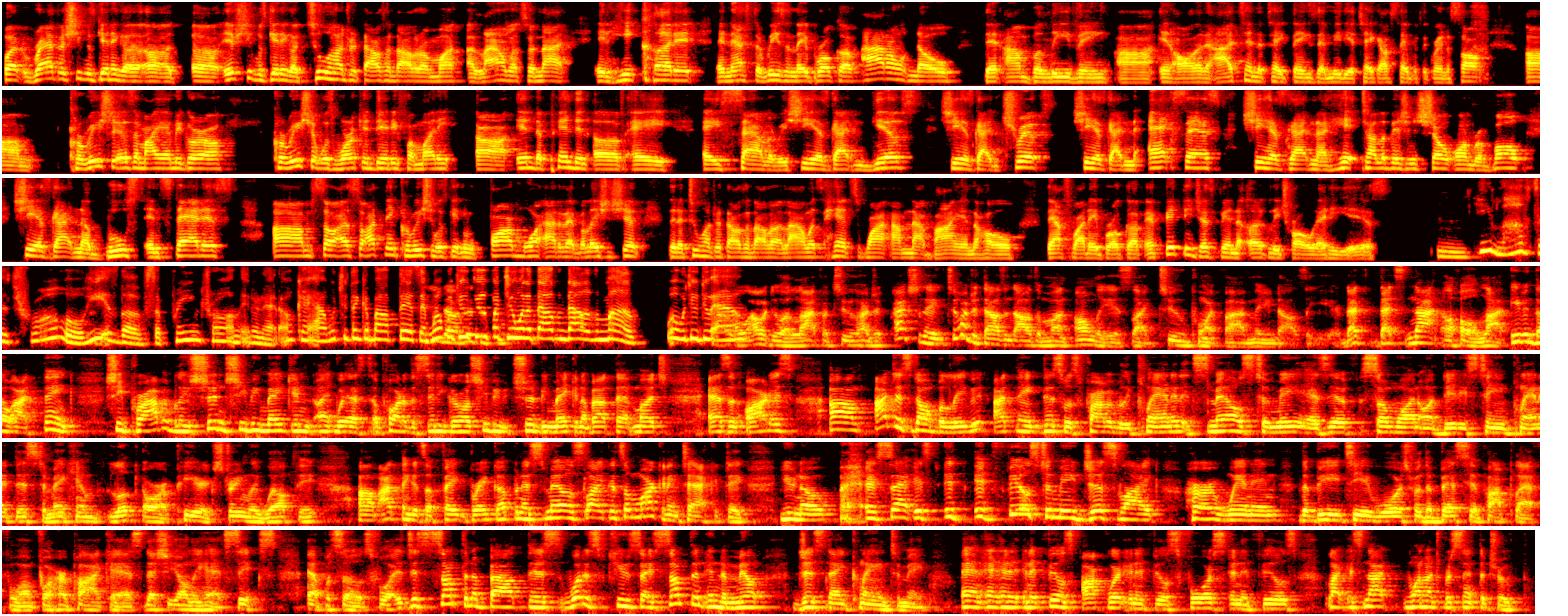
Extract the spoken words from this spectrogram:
But rather, she was getting a, a, a if she was getting a two hundred thousand dollar a month allowance or not, and he cut it, and that's the reason they broke up. I don't know that I'm believing uh, in all of that. I tend to take things that media take out say with a grain of salt. Um, Caresha is a Miami girl. Caresha was working Diddy for money uh, independent of a a salary. She has gotten gifts. She has gotten trips. She has gotten access. She has gotten a hit television show on Revolt. She has gotten a boost in status. Um, so, so I think Caresha was getting far more out of that relationship than a two hundred thousand dollar allowance. Hence, why I'm not buying the whole. That's why they broke up. And Fifty just being the ugly troll that he is. Mm, he loves to troll. He is the supreme troll on the internet. Okay, Al, what you think about this? And what would you do for two hundred thousand dollars a month? What would you do, Al? Oh, I would do a lot for two hundred. Actually, two hundred thousand dollars a month only is like two point five million dollars a year. That that's not a whole lot. Even though I think she probably shouldn't she be making uh, as a part of the City girl. she be, should be making about that much as an artist. Um, I just don't believe it. I think this was probably planted. It smells to me as if someone on Diddy's team planted this to make him look or appear extremely wealthy. Um, I think it's a fake breakup, and it smells like it's a marketing tactic. You know, it's it's it it feels to me just like her winning the BET Awards for the best hip hop platform for her podcast that she only had six episodes for. It's just something about this. What does Q say? Something in the milk just ain't clean to me. And, and, and it feels awkward and it feels forced and it feels like it's not 100% the truth.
